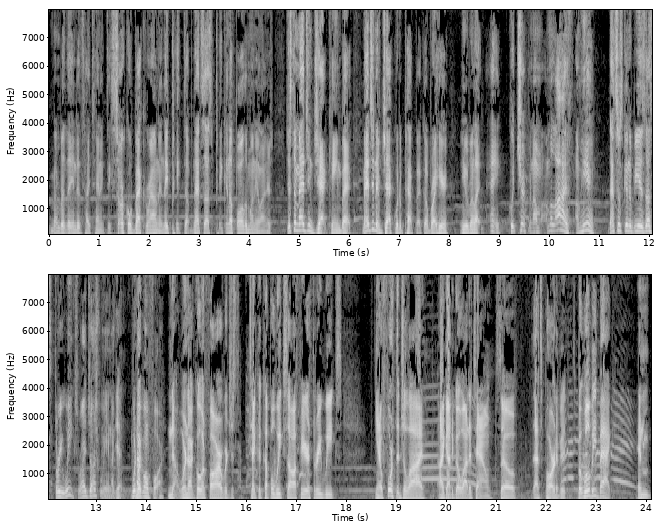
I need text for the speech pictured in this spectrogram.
remember the end of Titanic, they circled back around and they picked up. And that's us picking up all the money liners. Just imagine Jack came back. Imagine if Jack would have packed back up right here. And he would have been like, hey, quit tripping. I'm, I'm alive. I'm here. That's what's going to be is us three weeks, right, Josh? We're not, Yeah. going, we're not going far. No, we're not going far. We're just take a couple weeks off here, three weeks. You know, Fourth of July, I got to go out of town, so that's part of it. But we'll be back, and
